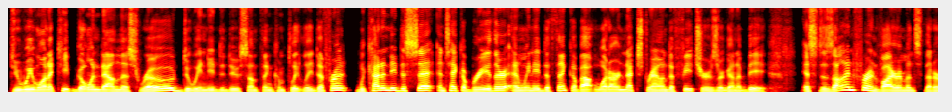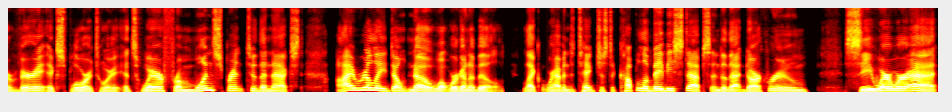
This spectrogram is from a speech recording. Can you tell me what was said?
Do we want to keep going down this road? Do we need to do something completely different? We kind of need to sit and take a breather and we need to think about what our next round of features are going to be. It's designed for environments that are very exploratory. It's where from one sprint to the next, I really don't know what we're going to build. Like we're having to take just a couple of baby steps into that dark room, see where we're at,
